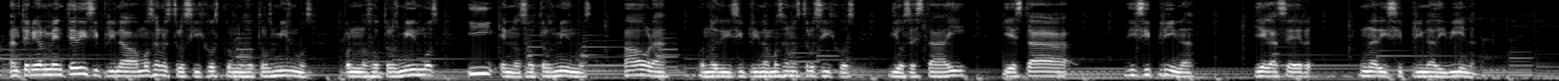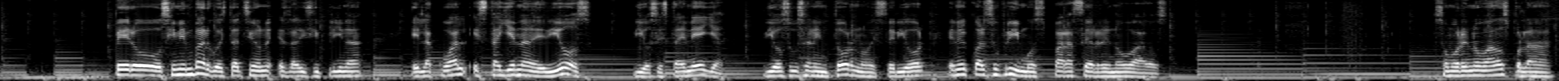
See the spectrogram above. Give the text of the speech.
Anteriormente disciplinábamos a nuestros hijos con nosotros mismos, por nosotros mismos y en nosotros mismos. Ahora, cuando disciplinamos a nuestros hijos, Dios está ahí y esta disciplina llega a ser una disciplina divina. Pero, sin embargo, esta acción es la disciplina en la cual está llena de Dios. Dios está en ella. Dios usa el entorno exterior en el cual sufrimos para ser renovados. Somos renovados por la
